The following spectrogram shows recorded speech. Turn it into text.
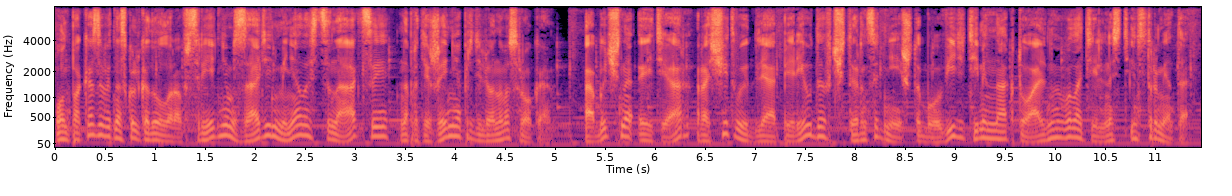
Он показывает, на сколько долларов в среднем за день менялась цена акции на протяжении определенного срока. Обычно ATR рассчитывают для периода в 14 дней, чтобы увидеть именно актуальную волатильность инструмента –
